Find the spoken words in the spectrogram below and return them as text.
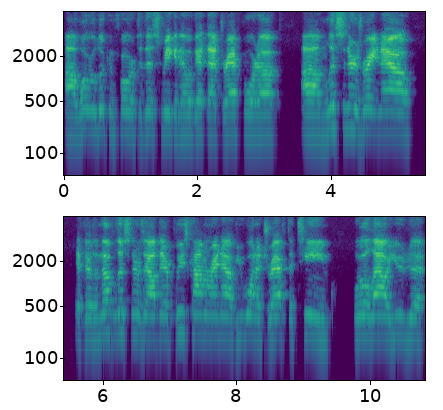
uh, what we're looking forward to this week, and then we'll get that draft board up. Um, listeners, right now, if there's enough listeners out there, please comment right now. If you want to draft a team, we'll allow you to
